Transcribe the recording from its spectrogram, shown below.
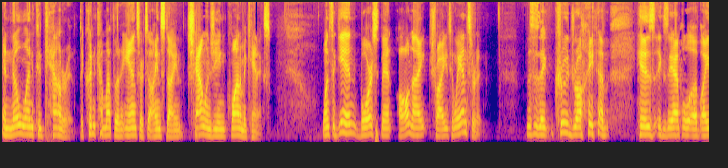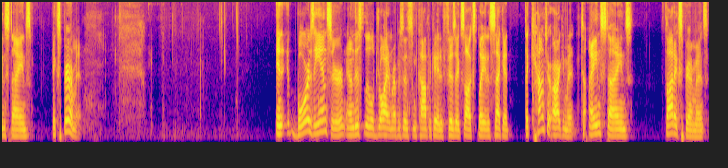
and no one could counter it. They couldn't come up with an answer to Einstein challenging quantum mechanics. Once again, Bohr spent all night trying to answer it. This is a crude drawing of his example of Einstein's experiment. And Bohr's answer, and this little drawing represents some complicated physics I'll explain in a second, the counter argument to Einstein's thought experiments,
